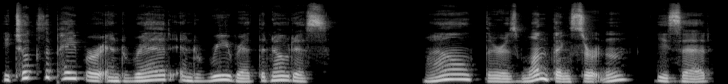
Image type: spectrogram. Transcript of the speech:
He took the paper and read and reread the notice. Well, there is one thing certain, he said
